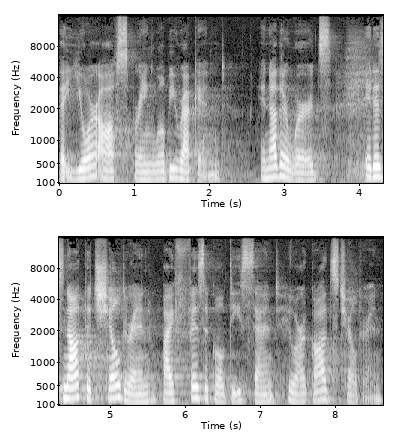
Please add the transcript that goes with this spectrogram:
that your offspring will be reckoned. In other words, it is not the children by physical descent who are God's children,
